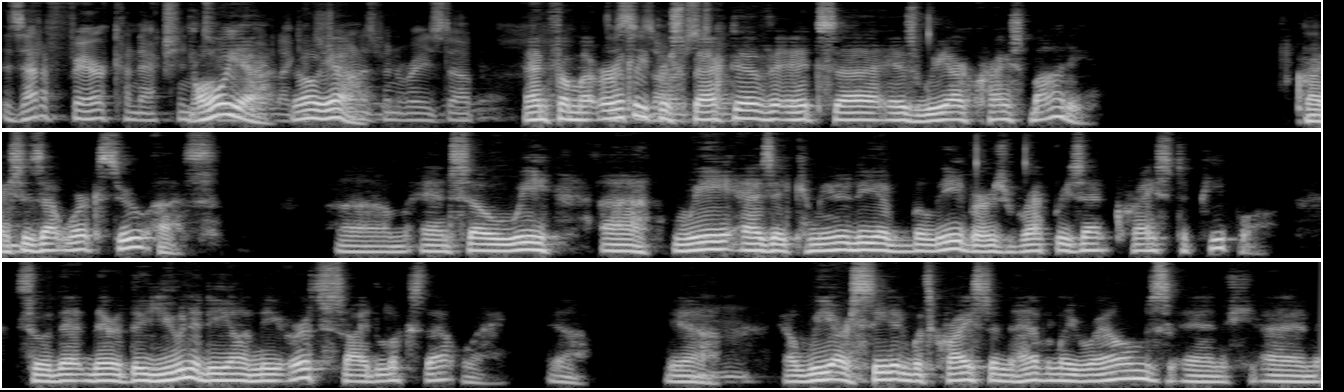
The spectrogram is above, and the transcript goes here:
is that a fair connection? Oh, yeah. right? Like Oh, if John yeah. has been raised up. And from an earthly is ours, too. perspective, it's uh, is we are Christ's body. Christ is at work through us, um, and so we uh, we as a community of believers represent Christ to people, so that there the unity on the earth side looks that way. Yeah, yeah. Mhm. Uh, we are seated with Christ in the heavenly realms, and and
